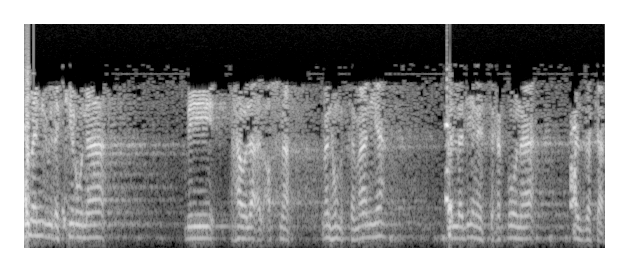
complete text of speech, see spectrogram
فمن يذكرنا بهؤلاء الأصناف؟ من هم الثمانية الذين يستحقون الزكاة؟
